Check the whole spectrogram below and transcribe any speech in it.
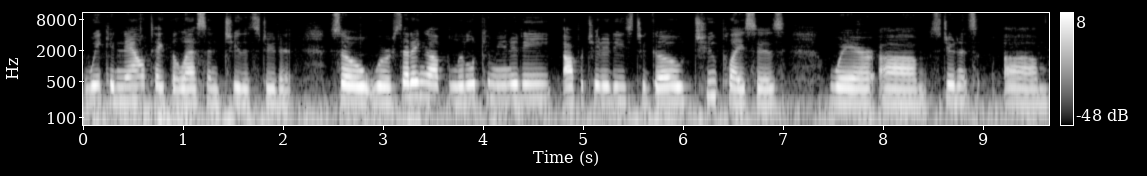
we can now take the lesson to the student. So we're setting up little community opportunities to go to places where um, students um,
